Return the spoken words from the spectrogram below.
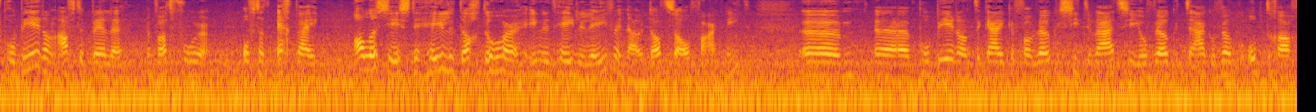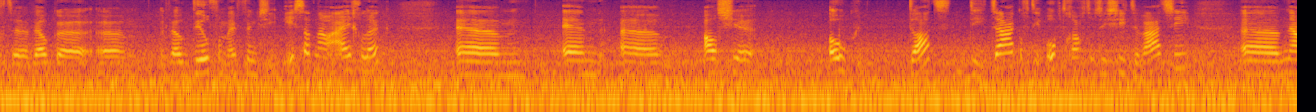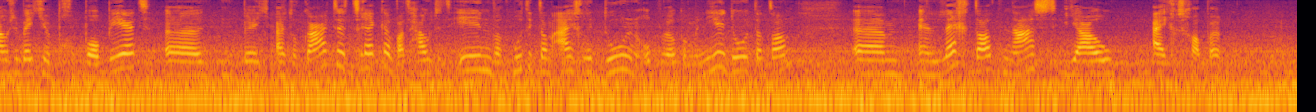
Probeer dan af te pellen wat voor, of dat echt bij alles is de hele dag door in het hele leven. Nou, dat zal vaak niet. Um, uh, probeer dan te kijken van welke situatie of welke taak of welke opdracht, uh, welke, um, welk deel van mijn functie is dat nou eigenlijk. Um, en als je ook dat, die taak of die opdracht of die situatie, nou eens een beetje geprobeerd uh, beetje uit elkaar te trekken. Wat houdt het in? Wat moet ik dan eigenlijk doen? En op welke manier doe ik dat dan? Um, en leg dat naast jouw eigenschappen.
